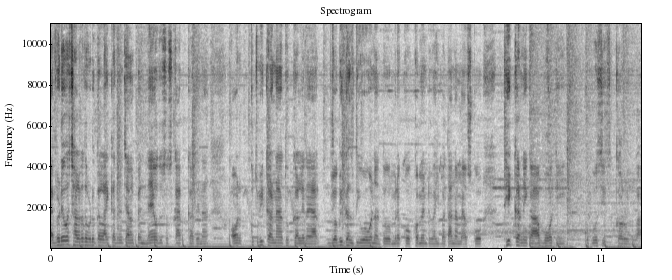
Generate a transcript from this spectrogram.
वीडियो को अच्छा लगा तो वीडियो को लाइक कर देना, चैनल पे नए हो तो सब्सक्राइब कर देना। और कुछ भी करना है तो कर लेना यार। जो भी गलती होगा ना तो मेरे को कमेंट भाई बताना, मैं उसको ठीक करने का बहुत ही कोशिश करूँगा।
